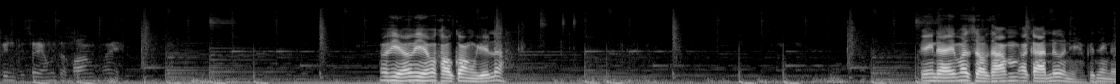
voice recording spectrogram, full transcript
ขึ้นไปใส่ของเจ้าของไปมาพี่มาพี่มาเขากล้องเวียนแล้วเป็นยังไงมาสอบถามอาการด้วยนี่เป็นยังไง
